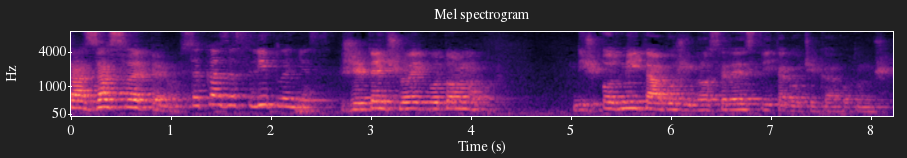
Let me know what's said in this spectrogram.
ta zaslepenost, Така засліпленість. Že ten člověk potom, když odmítá Boží milosrdenství, tak ho čeká potom už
